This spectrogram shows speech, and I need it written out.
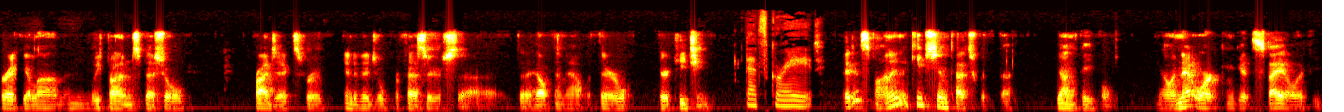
curriculum and we fund special projects for individual professors uh, to help them out with their their teaching. That's great. It is fun and it keeps you in touch with the young people. You know, a network can get stale if you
